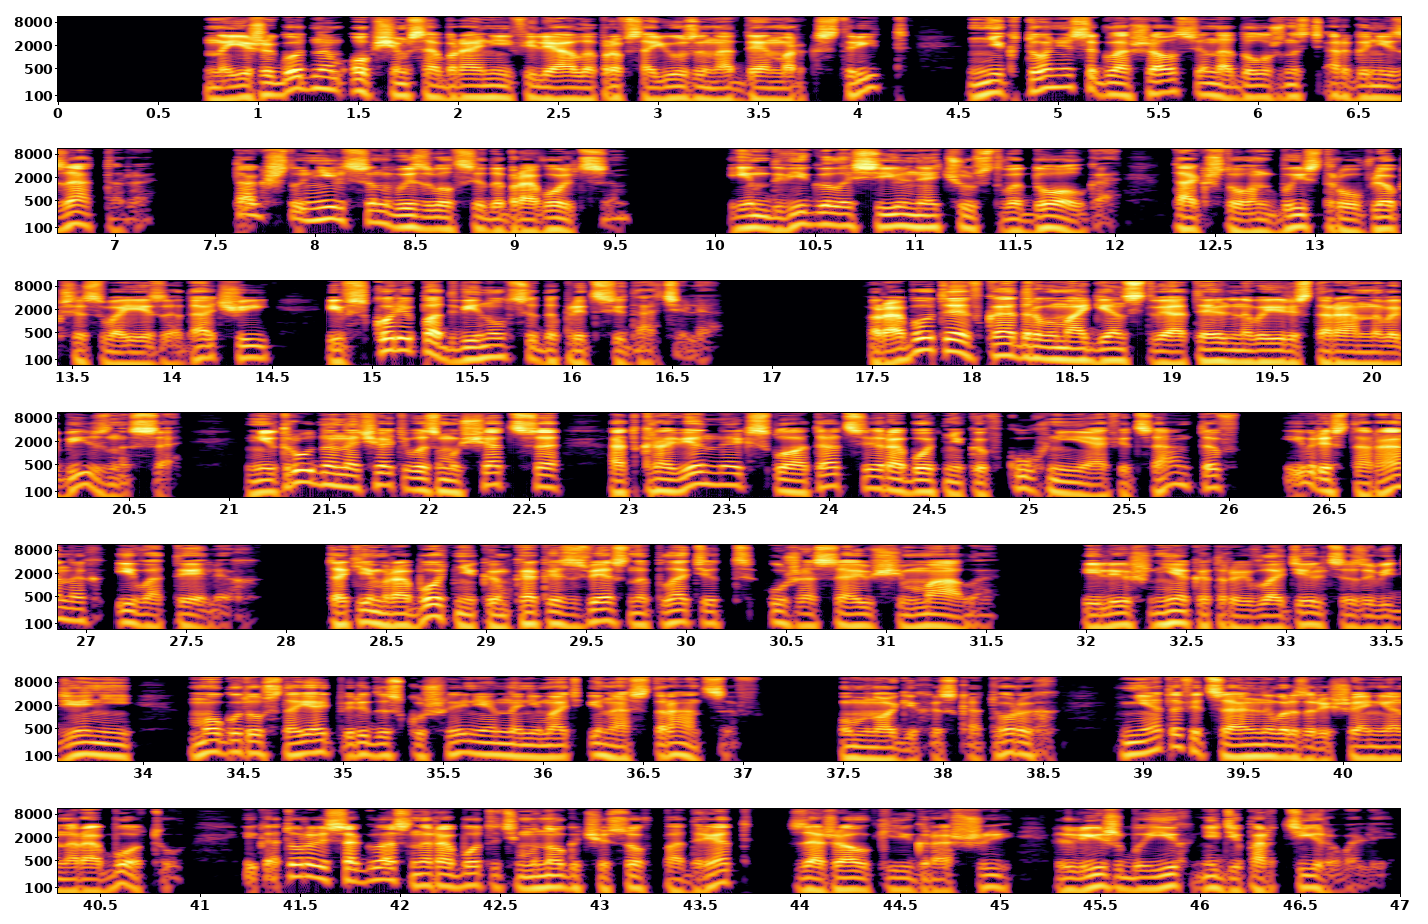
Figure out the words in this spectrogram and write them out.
На ежегодном общем собрании филиала профсоюза на Денмарк-стрит никто не соглашался на должность организатора, так что Нильсон вызвался добровольцем. Им двигало сильное чувство долга, так что он быстро увлекся своей задачей и вскоре подвинулся до председателя. Работая в кадровом агентстве отельного и ресторанного бизнеса, нетрудно начать возмущаться откровенной эксплуатацией работников кухни и официантов и в ресторанах, и в отелях. Таким работникам, как известно, платят ужасающе мало, и лишь некоторые владельцы заведений могут устоять перед искушением нанимать иностранцев, у многих из которых нет официального разрешения на работу, и которые согласны работать много часов подряд за жалкие гроши, лишь бы их не депортировали.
